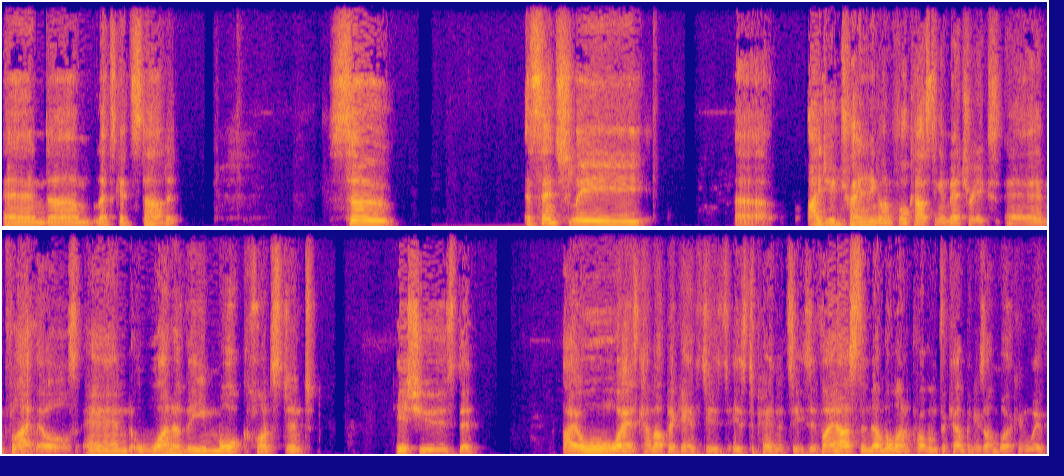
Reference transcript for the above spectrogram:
And um, let's get started. So essentially, uh, I do training on forecasting and metrics and flight levels. And one of the more constant issues that I always come up against is, is dependencies. If I ask the number one problem for companies I'm working with,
